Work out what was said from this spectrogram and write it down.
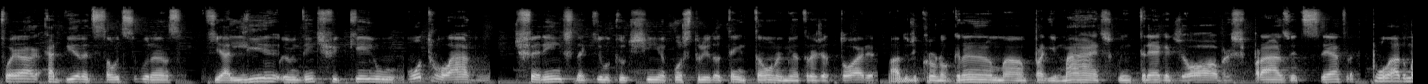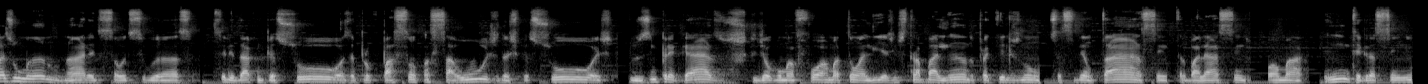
foi a cadeira de saúde e segurança, que ali eu identifiquei um outro lado diferente daquilo que eu tinha construído até então na minha trajetória, lado de cronograma, pragmático, entrega de obras, prazo, etc., para um lado mais humano na área de saúde e segurança. Se lidar com pessoas, a preocupação com a saúde das pessoas, dos empregados que de alguma forma estão ali, a gente trabalhando para que eles não se acidentassem, trabalhassem de forma íntegra, sem nenhum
